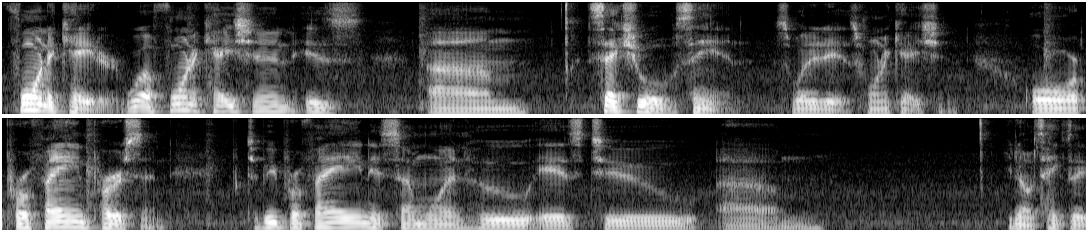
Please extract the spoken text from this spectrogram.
fornicator." Well, fornication is um, sexual sin. What it is, fornication, or profane person. To be profane is someone who is to um, you know, take the,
